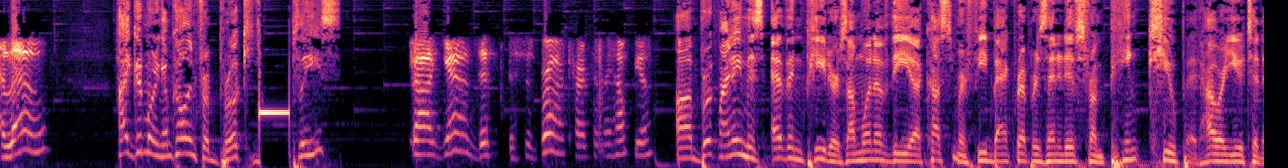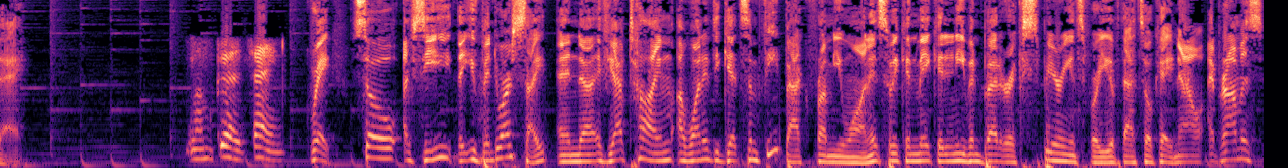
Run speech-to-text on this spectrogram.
Hello. Hi. Good morning. I'm calling for Brooke, please. Uh, yeah, this this is Brooke. How can I help you? Uh, Brooke, my name is Evan Peters. I'm one of the uh, customer feedback representatives from Pink Cupid. How are you today? I'm good, thanks. Great. So I see that you've been to our site, and uh, if you have time, I wanted to get some feedback from you on it so we can make it an even better experience for you, if that's okay. Now, I promise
